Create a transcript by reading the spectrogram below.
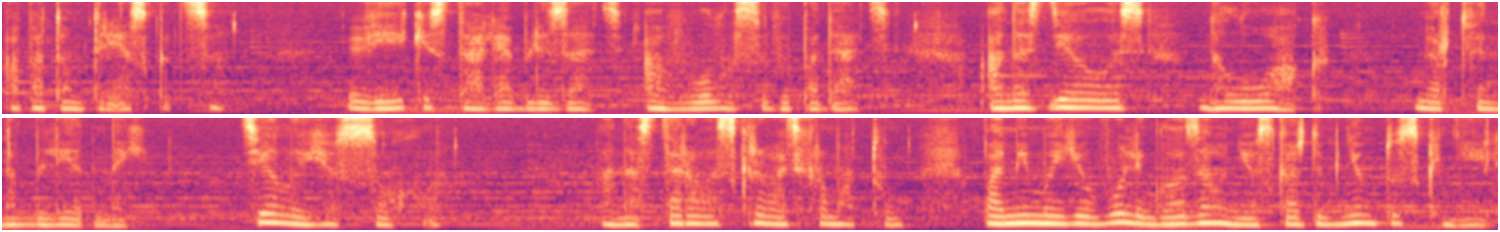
а потом трескаться. Веки стали облизать, а волосы выпадать. Она сделалась на луак, мертвенно-бледной. Тело ее сохло. Она старалась скрывать хромоту. Помимо ее воли глаза у нее с каждым днем тускнели.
